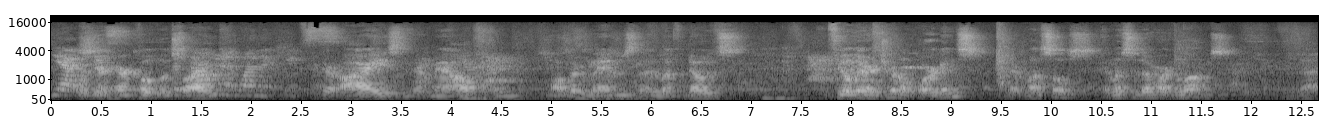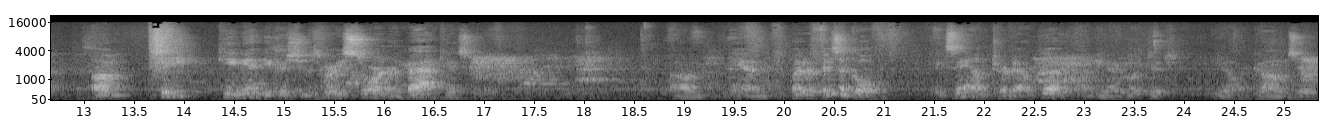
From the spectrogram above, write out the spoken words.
what their hair coat looks like, dominant one that keeps. their eyes and their mouth and all their limbs, their lymph nodes. Feel their internal organs, their muscles, and listen to their heart and lungs. Um, came in because she was very sore in her back yesterday. Um, and but her physical exam turned out good. I mean, I looked at you know her gums are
